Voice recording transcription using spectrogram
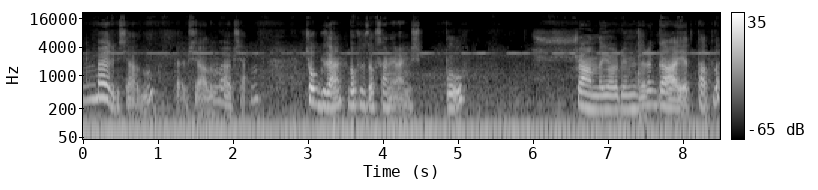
Böyle bir şey aldım. Böyle bir şey aldım. Böyle bir şey aldım. Çok güzel. 990 liraymış bu. Şu anda gördüğümüz üzere gayet tatlı.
